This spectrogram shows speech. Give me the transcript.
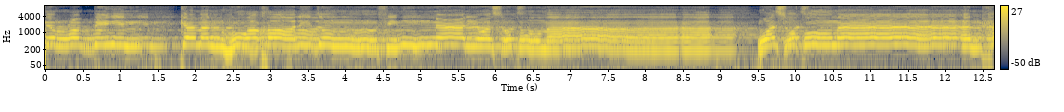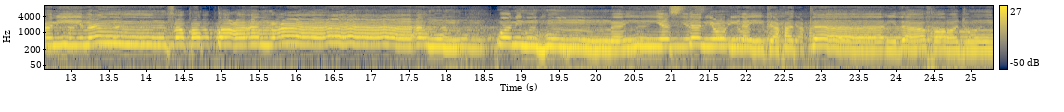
من ربهم كمن هو خالد في النار وسقوا ماء وسقوا ماء حميما فقطع أمعاءهم ومنهم من يستمع إليك حتى إذا خرجوا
